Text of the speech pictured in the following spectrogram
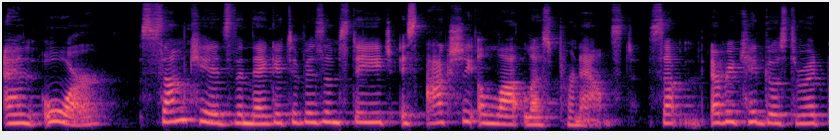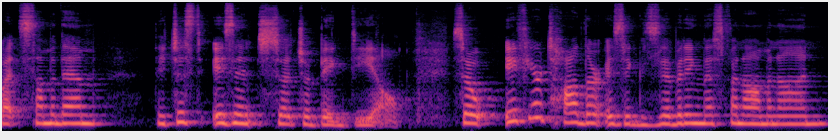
And or some kids the negativism stage is actually a lot less pronounced. Some every kid goes through it but some of them it just isn't such a big deal. So if your toddler is exhibiting this phenomenon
